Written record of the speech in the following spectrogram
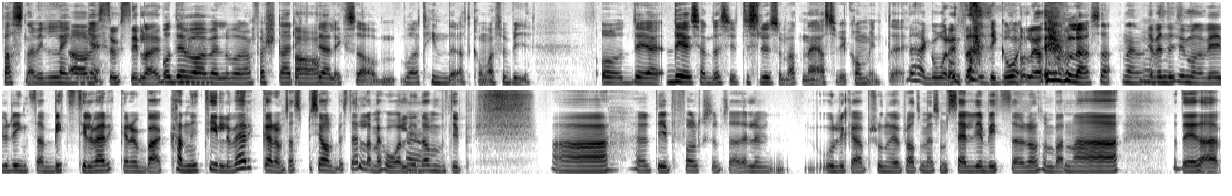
fastnat vid länge. Ja, vi stod stilla. Och det var väl vår första Ja. riktiga liksom, vårt hinder att komma förbi. Och det, det kändes ju till slut som att nej alltså vi kommer inte Det här går inte. Det går att inte lösa. att lösa. Nej, Jag vet inte hur många vi har ringt så bitstillverkare och bara kan ni tillverka dem så här specialbeställda med hål i? Ja. De typ Ja, eller typ folk som så eller olika personer vi har pratat med som säljer bitsar och de som bara nej. Det är så här,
